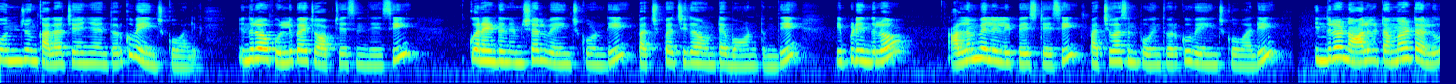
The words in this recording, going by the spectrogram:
కొంచెం కలర్ చేంజ్ అయ్యేంత వరకు వేయించుకోవాలి. ఇందులో ఒక ఉల్లిపాయ చాప్ చేసింది వేసి ఒక రెండు నిమిషాలు వేయించుకోండి. పచ్చి పచ్చిగా ఉంటే బాగుంటుంది. ఇప్పుడు ఇందులో అల్లం వెల్లుల్లి పేస్ట్ వేసి పచ్చివాసన పోయేంత వరకు వేయించుకోవాలి. ఇందులో నాలుగు టమాటాలు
